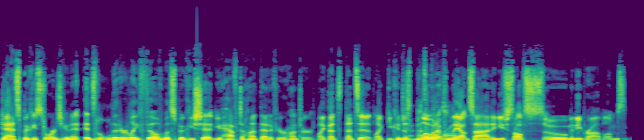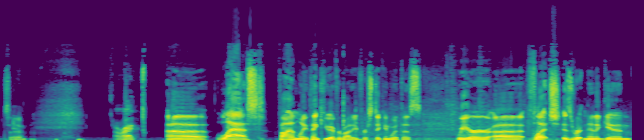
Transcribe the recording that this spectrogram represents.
Dad's spooky storage unit is literally filled with spooky shit. You have to hunt that if you're a hunter. Like that's that's it. Like you can just blow it up from the outside and you solve so many problems. So. all right. Uh, last, finally, thank you everybody for sticking with us. We are uh, Fletch is written in again.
